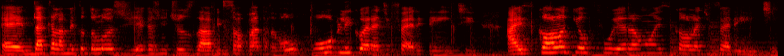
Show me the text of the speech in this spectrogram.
é, daquela metodologia que a gente usava em Salvador. O público era diferente. A escola que eu fui era uma escola diferente.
